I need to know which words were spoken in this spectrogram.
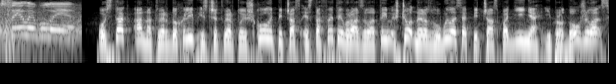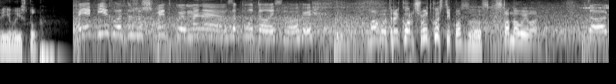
сили були. Ось так Анна Твердохліб із четвертої школи під час естафети вразила тим, що не розгубилася під час падіння і продовжила свій виступ. А я бігла дуже швидко, і в мене заплутались ноги. Мабуть, рекорд швидкості встановила. Так,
